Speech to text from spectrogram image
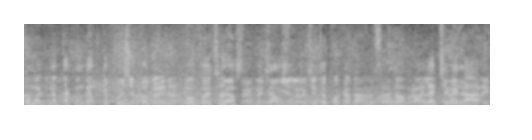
Tomek, na taką gadkę później podejdę, bo wieczorem pewnie będzie mniej ludzi, to pogadamy sobie. Dobra, lecimy dalej.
